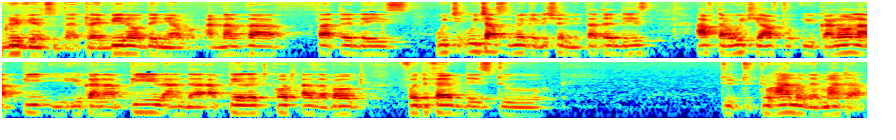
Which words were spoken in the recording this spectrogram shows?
grievance to the tribunal. Then you have another 30 days, which which has to make a decision in 30 days. After which you have to you can only appeal you you can appeal and the appellate court has about 45 days to to, to, to handle the matter.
